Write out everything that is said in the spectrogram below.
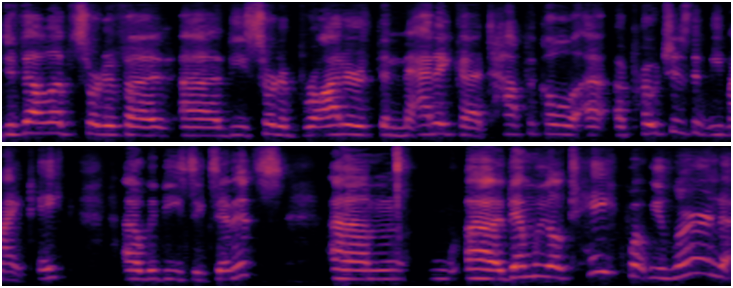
develop sort of uh, uh, these sort of broader thematic uh, topical uh, approaches that we might take uh, with these exhibits. Um, then we'll take what we learned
